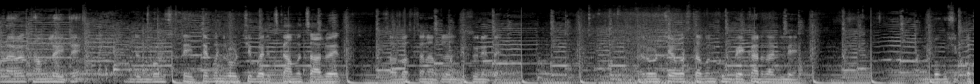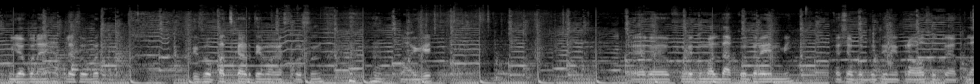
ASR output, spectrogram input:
थोडा वेळ थांबलो इथे. तुम्ही बघू शकता इथे पण रोडची बरीच कामं चालू आहेत. चालू असताना आपल्याला दिसून येत आहे रोडची अवस्था पण खूप बेकार झालेली आहे. बघू शकता पूजा पण आहे आपल्यासोबत. ती झोपाच काढते मागासपासून मागे. तर पुढे तुम्हाला दाखवत राहीन मी कशा पद्धतीने प्रवास होतोय आपला.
